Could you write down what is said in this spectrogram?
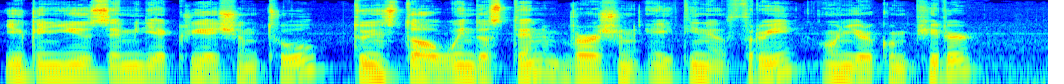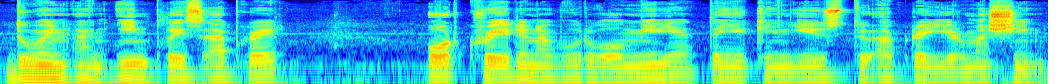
you can use the Media Creation tool to install Windows 10 version 18.03 on your computer, doing an in-place upgrade, or creating a bootable media that you can use to upgrade your machine.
